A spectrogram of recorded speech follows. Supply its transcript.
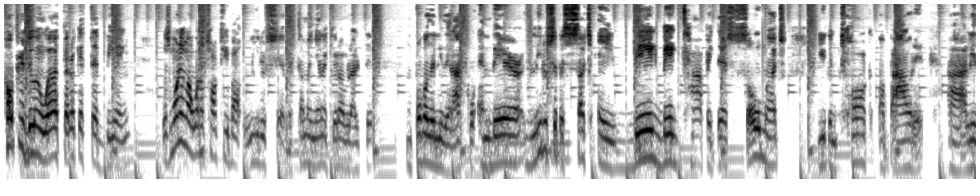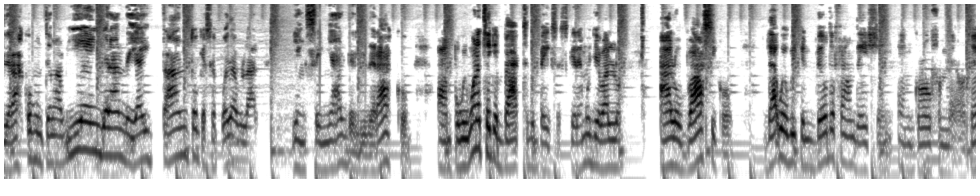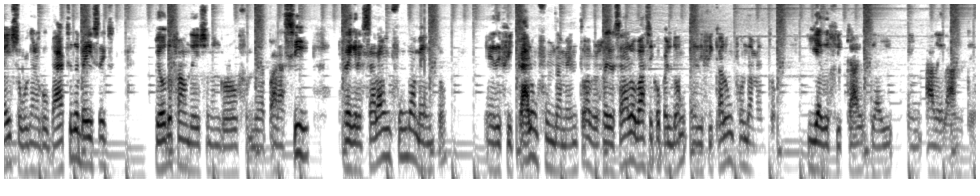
Hope you're doing well. Espero que estés bien. This morning I want to talk to you about leadership. Esta mañana quiero hablarte un poco de liderazgo. And there, leadership is such a big, big topic. There's so much you can talk about it. Uh, liderazgo es un tema bien grande y hay tanto que se puede hablar y enseñar de liderazgo. Um, but we want to take it back to the basics. Queremos llevarlo a lo básico That way we can build a foundation and grow from there, okay? So we're going to go back to the basics, build a foundation and grow from there para así regresar a un fundamento, edificar un fundamento, regresar a lo básico, perdón, edificar un fundamento y edificar de ahí en adelante.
